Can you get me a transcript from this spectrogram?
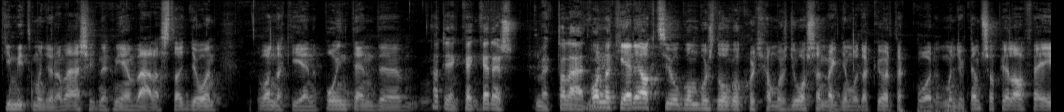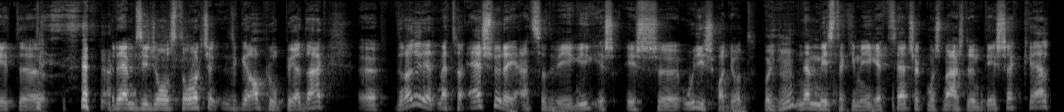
ki mit mondjon a másiknak, milyen választ adjon, vannak ilyen point and... Hát ilyen ke- keres, meg találd Vannak meg. ilyen reakciógombos dolgok, hogyha most gyorsan megnyomod a kört, akkor mondjuk nem csapja le a fejét Ramsey Johnstone-nak, csak ezek ilyen apró példák. De nagyon érdekes, mert ha elsőre játszod végig, és, és úgy is hagyod, hogy uh-huh. nem mész neki még egyszer, csak most más döntésekkel,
